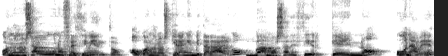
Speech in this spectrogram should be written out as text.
cuando nos hagan un ofrecimiento o cuando nos quieran invitar a algo, vamos a decir que no una vez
